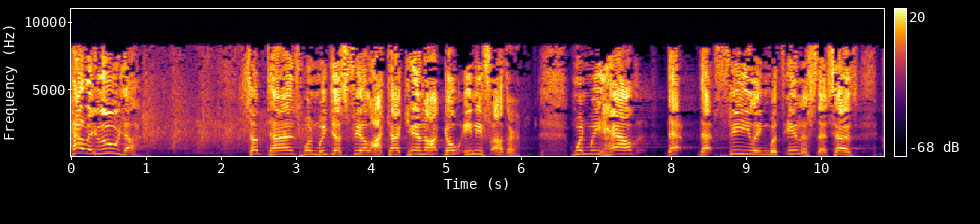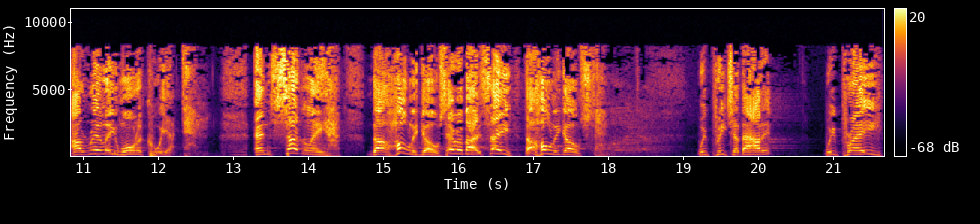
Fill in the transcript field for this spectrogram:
Hallelujah. Sometimes when we just feel like I cannot go any further, when we have that, that feeling within us that says, I really want to quit. And suddenly the Holy Ghost, everybody say the Holy Ghost. We preach about it we pray,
